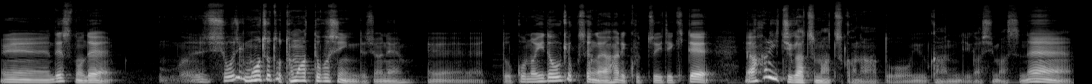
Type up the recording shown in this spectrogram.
えー、ですので、正直もうちょっと止まってほしいんですよね。えー、っと、この移動曲線がやはりくっついてきて、やはり1月末かなという感じがしますね。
